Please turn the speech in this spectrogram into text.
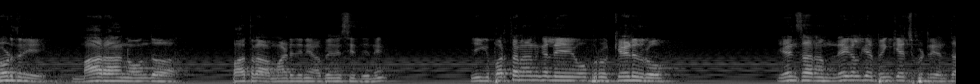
ನೋಡಿದ್ರಿ, ಮಾರ ಅನ್ನೋ ಒಂದು ಪಾತ್ರ ಮಾಡಿದ್ದೀನಿ, ಅಭಿನಯಿಸಿದ್ದೀನಿ. ಈಗ ಬರ್ತಾ ನನಗಲ್ಲಿ ಒಬ್ಬರು ಕೇಳಿದ್ರು, ಏನು ಸರ್ ನಮ್ಮ ನೇಗಲ್ಗೆ ಬೆಂಕಿ ಹಚ್ಬಿಟ್ರಿ ಅಂತ.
